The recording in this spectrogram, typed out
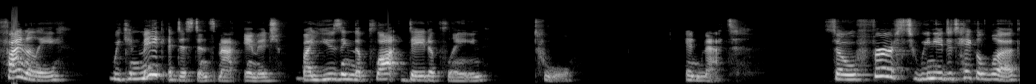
Finally, we can make a distance map image by using the plot data plane tool in MET. So first, we need to take a look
